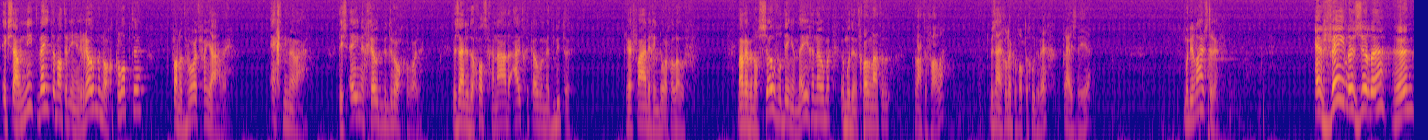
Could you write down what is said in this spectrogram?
Ik zou niet weten wat er in Rome nog klopte van het woord van Yahweh. Echt niet meer waar. Het is enig groot bedrog geworden. We zijn er door Gods genade uitgekomen met Luther. Rechtvaardiging door geloof. Maar we hebben nog zoveel dingen meegenomen. We moeten het gewoon laten, laten vallen. We zijn gelukkig op de goede weg. Prijs de Heer. Moet u luisteren. En velen zullen hun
